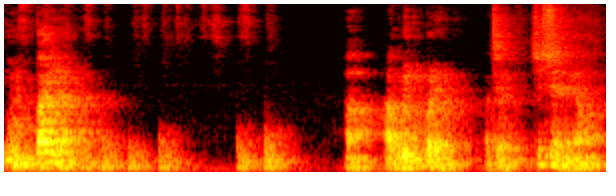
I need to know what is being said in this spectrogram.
눈발이라고. 아, 아 우리 눈발이라고 아, 제가 실수했네요.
